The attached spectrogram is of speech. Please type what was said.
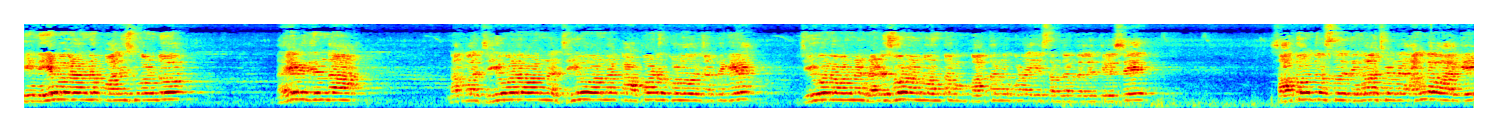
ಈ ನಿಯಮಗಳನ್ನು ಪಾಲಿಸಿಕೊಂಡು ಧೈರ್ಯದಿಂದ ನಮ್ಮ ಜೀವನವನ್ನ, ಜೀವವನ್ನ ಕಾಪಾಡಿಕೊಳ್ಳುವ ಜೊತೆಗೆ ಜೀವನವನ್ನ ನಡೆಸೋಣ ಅನ್ನುವಂತ ಮಾತನ್ನು ಕೂಡ ಈ ಸಂದರ್ಭದಲ್ಲಿ ತಿಳಿಸಿ ಸ್ವಾತಂತ್ರ್ಯೋತ್ಸವದ ದಿನಾಚರಣೆ ಅಂಗವಾಗಿ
